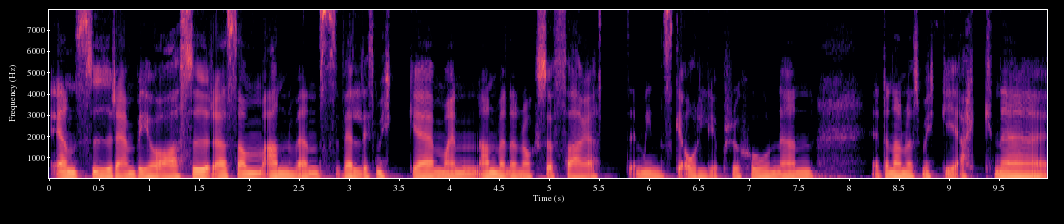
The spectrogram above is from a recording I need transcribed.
en syra, en BHA-syra som används väldigt mycket. Man använder den också för att minska oljeproduktionen. Den används mycket i akne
